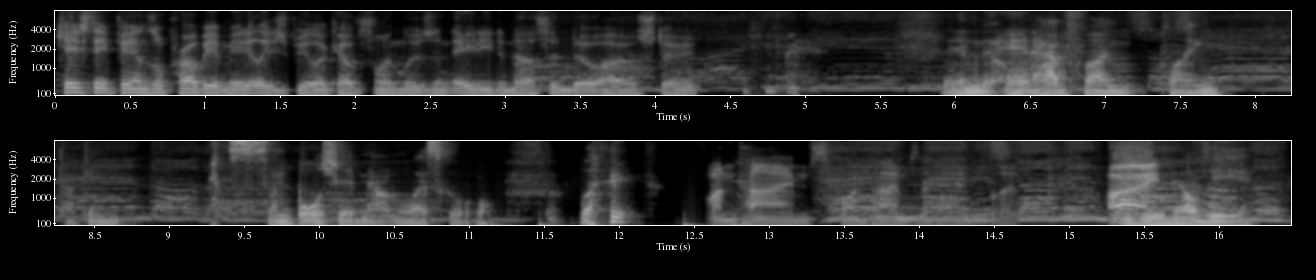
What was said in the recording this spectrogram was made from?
K State fans will probably immediately just be like, "Have fun losing eighty to nothing to Ohio State." And and have fun playing fucking some bullshit Mountain West school. Like Fun times, fun times ahead. But all right. UNLV.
